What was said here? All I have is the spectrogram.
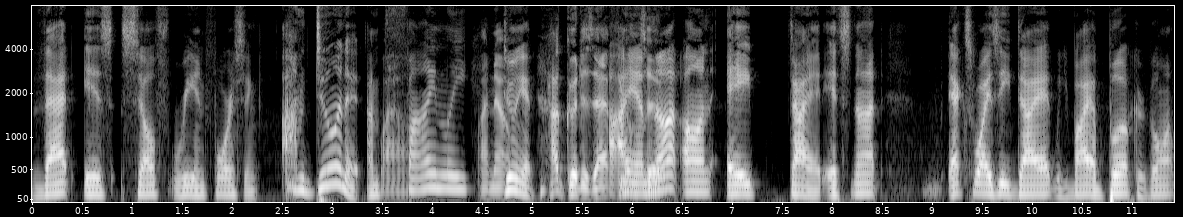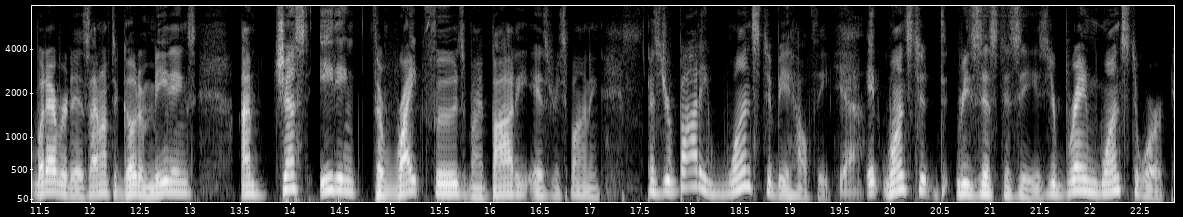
That is self reinforcing. I'm doing it. I'm Wow. finally I know. doing it. How good is that? I am too? not on a diet. It's not XYZ diet. We buy a book or go on whatever it is. I don't have to go to meetings. I'm just eating the right foods. My body is responding. Because your body wants to be healthy. Yeah. It wants to d- resist disease. Your brain wants to work.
